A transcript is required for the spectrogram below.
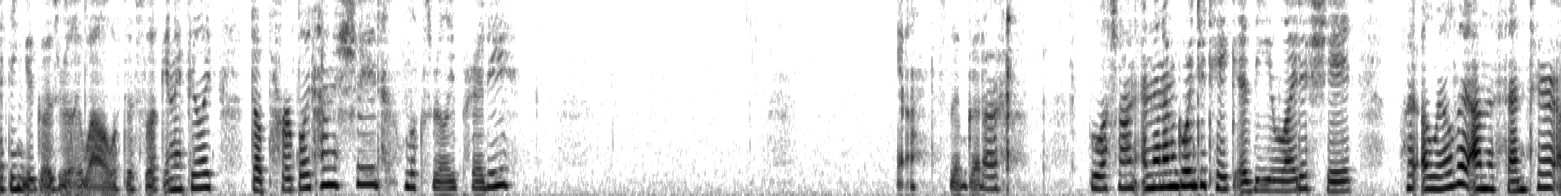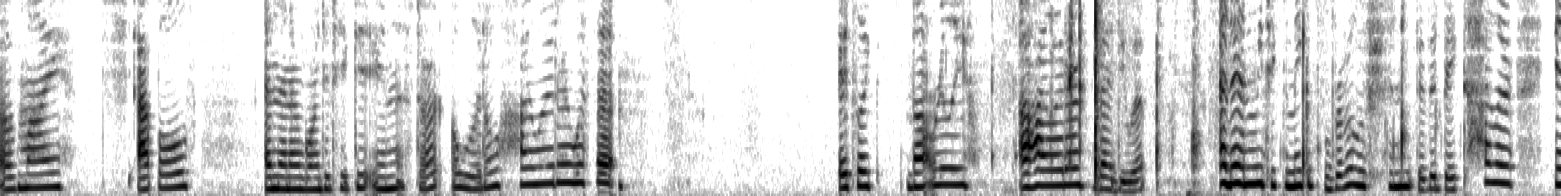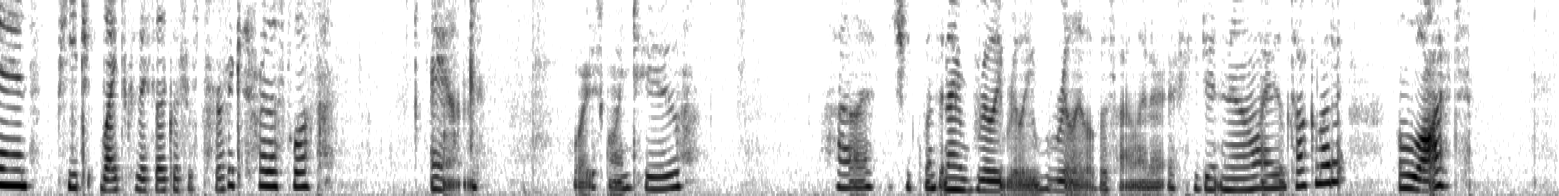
I think it goes really well with this look. And I feel like the purple kind of shade looks really pretty. Yeah, so we've got our blush on. And then I'm going to take the lightest shade, put a little bit on the center of my apples, and then I'm going to take it in start a little highlighter with it. It's like not really a highlighter, but I do it. And then we take the Makeup Revolution Vivid Baked Highlighter in Peach Lights because I feel like this is perfect for this look. And we're just going to highlight the cheekbones. And I really, really, really love this highlighter. If you didn't know, I talk about it a lot.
